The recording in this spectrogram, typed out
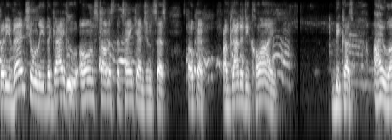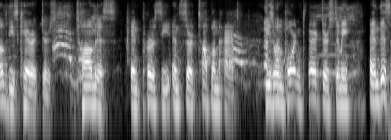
But eventually, the guy who owns Thomas the Tank Engine says, Okay, I've got to decline because I love these characters Thomas and Percy and Sir Topham Hatt. These are important characters to me. And this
